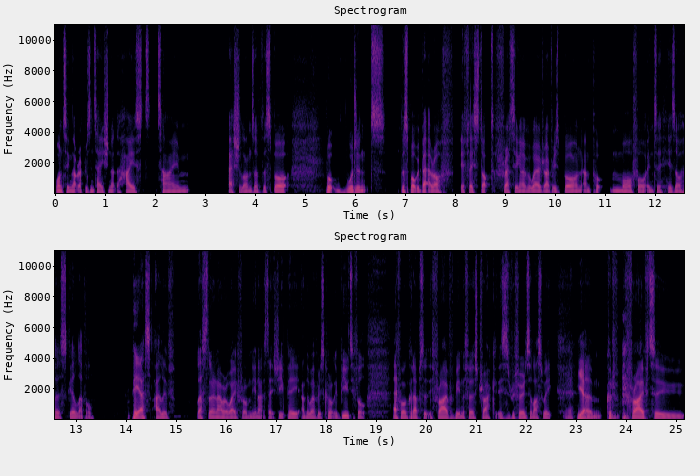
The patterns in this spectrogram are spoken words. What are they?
wanting that representation at the highest time echelons of the sport. But wouldn't the sport be better off if they stopped fretting over where a driver is born and put more thought into his or her skill level? P.S. I live less than an hour away from the United States GP, and the weather is currently beautiful. F1 could absolutely thrive with being the first track. This is referring to last week. Yeah. Um, could thrive to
